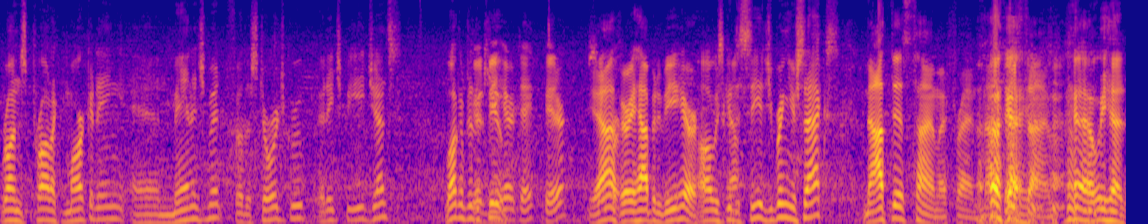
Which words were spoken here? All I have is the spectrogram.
runs product marketing and management for the storage group at HPE. Gents, welcome to Good theCUBE. to be here, Dave. Peter? Yeah, Super. very happy to be here. Always good Yeah. to see you. Did you bring your sax? Not this time, my friend, not this time. yeah, we had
